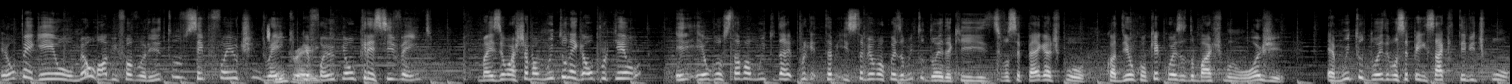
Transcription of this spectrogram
eu peguei o meu hobby favorito, sempre foi o Tim Drake, Tim porque foi o que eu cresci vendo. Mas eu achava muito legal porque eu, eu gostava muito da. Porque isso também é uma coisa muito doida, que se você pega, tipo, quadrinho, qualquer coisa do Batman hoje, é muito doido você pensar que teve, tipo,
